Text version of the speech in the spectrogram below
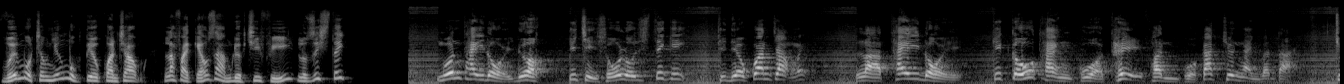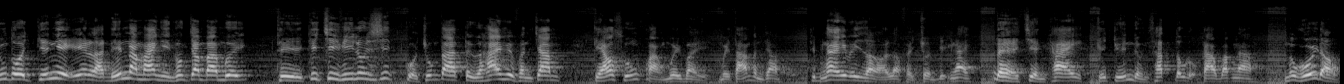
với một trong những mục tiêu quan trọng là phải kéo giảm được chi phí logistics. Muốn thay đổi được cái chỉ số logistics ý, thì điều quan trọng ấy là thay đổi cái cấu thành của thị phần của các chuyên ngành vận tải. Chúng tôi kiến nghị là đến năm 2030 thì cái chi phí logistics của chúng ta từ 20% kéo xuống khoảng 17, 18%. Thì ngay bây giờ là phải chuẩn bị ngay để triển khai cái tuyến đường sắt tốc độ cao Bắc Nam. Nó gối đầu.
